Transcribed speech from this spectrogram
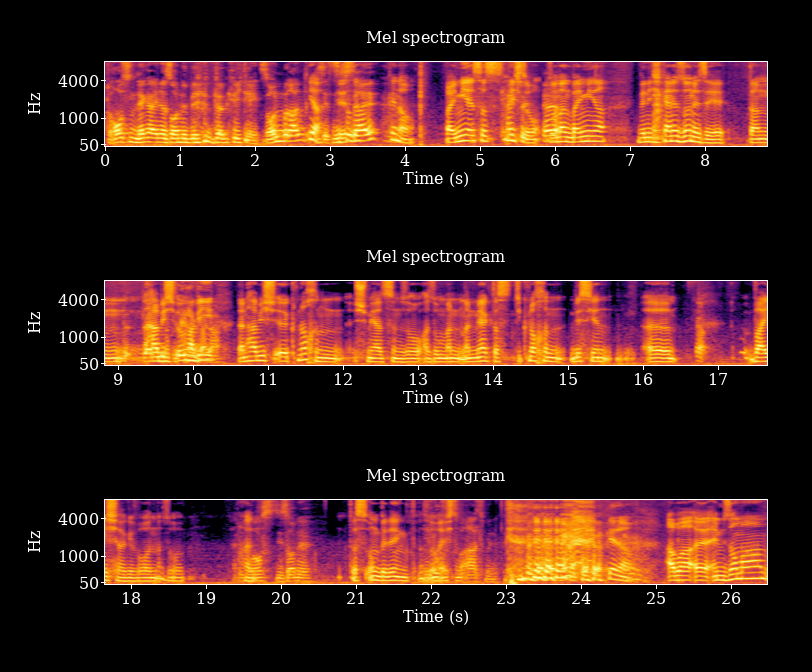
draußen länger in der Sonne bin, dann kriege ich direkt Sonnenbrand. ja, ist jetzt nicht so geil. Genau. Bei mir ist es Kein nicht so, Stück, ja. sondern bei mir, wenn ich keine Sonne sehe, dann habe ich krank, irgendwie, Alter. dann habe ich äh, Knochenschmerzen so. Also man, man merkt, dass die Knochen ein bisschen äh, Ja. weicher geworden. Also Du Halt. brauchst die Sonne, das unbedingt. die Also Luft echt. zum Atmen. Genau. Aber äh, im Sommer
